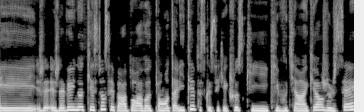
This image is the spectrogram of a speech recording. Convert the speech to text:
Et j'avais une autre question, c'est par rapport à votre parentalité, parce que c'est quelque chose qui, vous tient à cœur, je le sais,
